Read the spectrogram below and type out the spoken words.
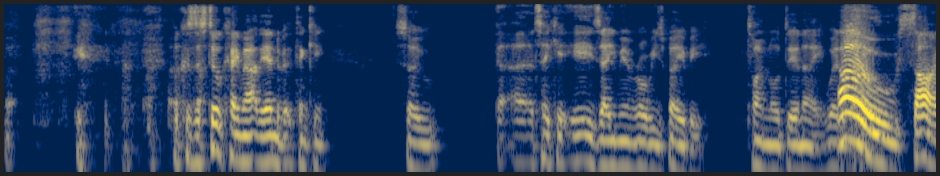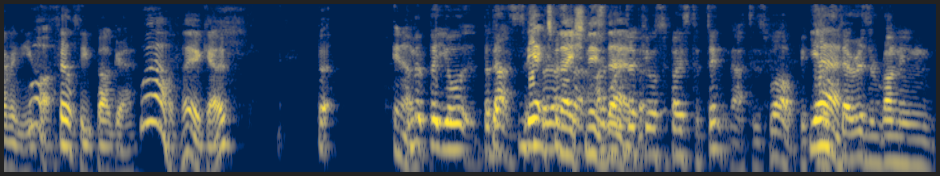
but because I still came out at the end of it thinking, so uh, I take it is Amy and Robbie's baby, Time Lord DNA. Where oh Simon, you What? filthy bugger! well, there you go. But you know, But, but you're, but that's the but that's- explanation is I there, wonder if you're supposed to think that as well, because Yeah. there is a running,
